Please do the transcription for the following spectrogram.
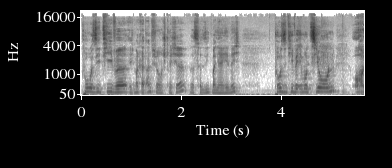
positive, ich mache gerade Anführungsstriche, das sieht man ja hier nicht, positive Emotionen. Oh,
